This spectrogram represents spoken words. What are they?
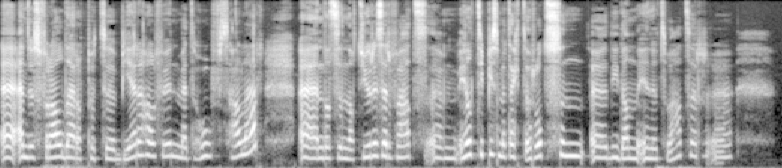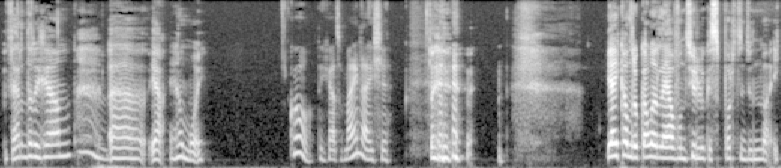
Uh, en dus vooral daar op het uh, met Hoofshallar. Uh, en dat is een natuurreservaat. Um, heel typisch met echt rotsen die dan in het water verder gaan. Hmm. ja, heel mooi. Cool, die gaat op mijn lijstje. ja, je kan er ook allerlei avontuurlijke sporten doen, maar ik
